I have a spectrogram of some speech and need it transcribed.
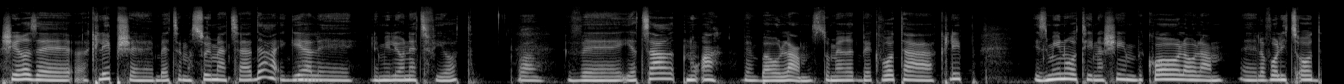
השיר הזה, הקליפ שבעצם עשוי מהצעדה, הגיע mm-hmm. למיליוני צפיות. וואו. ויצר תנועה בעולם. זאת אומרת, בעקבות הקליפ, הזמינו אותי נשים בכל העולם אה, לבוא לצעוד.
